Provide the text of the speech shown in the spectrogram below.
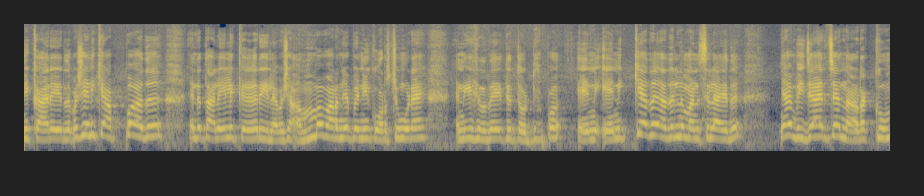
നീ കരയരുത്. പക്ഷേ എനിക്ക് അപ്പോൾ അത് എന്റെ തലയിൽ കയറിയില്ല പക്ഷേ അമ്മ പറഞ്ഞപ്പോൾ എനിക്ക് കുറച്ചും കൂടെ എനിക്ക് ഹൃദയത്തിൽ തൊട്ടു. അപ്പോൾ എനി- എനിക്കത് അതിൽ നിന്ന് മനസ്സിലായത് ഞാൻ വിചാരിച്ചാൽ നടക്കും.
